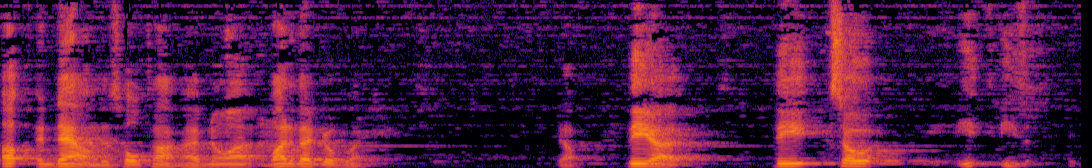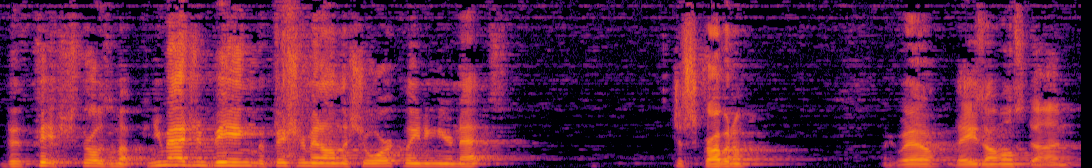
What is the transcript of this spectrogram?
up and down this whole time. I have no idea. Why did that go blank? Yeah. The, uh, the, so he, he's, the fish throws him up. Can you imagine being the fisherman on the shore cleaning your nets? Just scrubbing them. Like, well, day's almost done.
